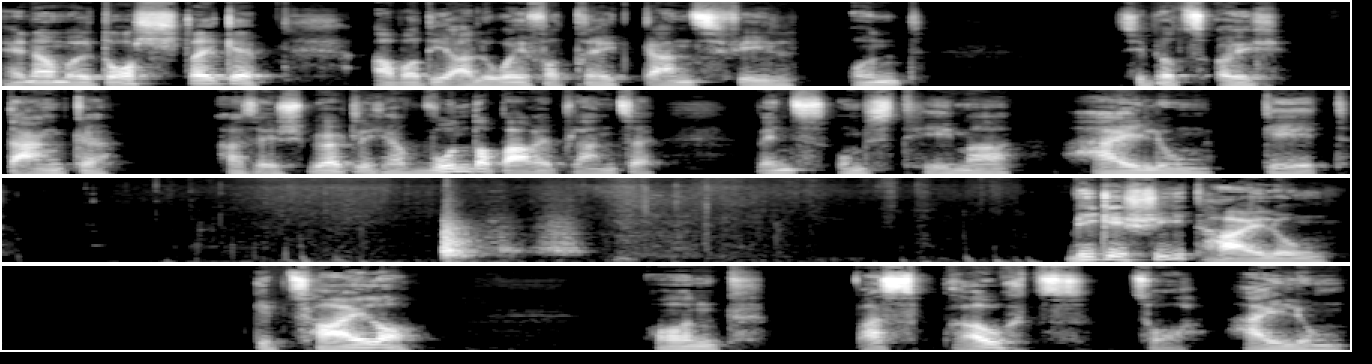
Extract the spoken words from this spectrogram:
haben einmal Durststrecke, aber die Aloe verträgt ganz viel und sie wird's euch Danke. Also ist wirklich eine wunderbare Pflanze, wenn es ums Thema Heilung geht. Wie geschieht Heilung? Gibt's Heiler? Und was braucht's zur Heilung?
